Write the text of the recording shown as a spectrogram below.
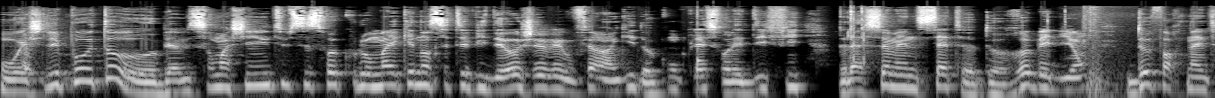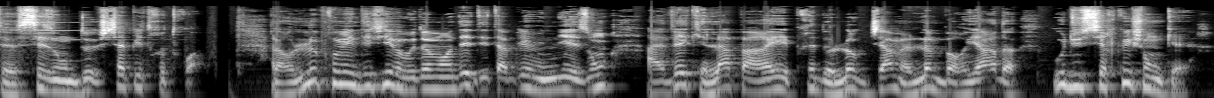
Wesh les potos, bienvenue sur ma chaîne YouTube, c'est soit Mike et dans cette vidéo je vais vous faire un guide complet sur les défis de la semaine 7 de Rébellion de Fortnite saison 2 chapitre 3. Alors le premier défi va vous demander d'établir une liaison avec l'appareil près de Lockjam Lumberyard ou du circuit Shonker.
